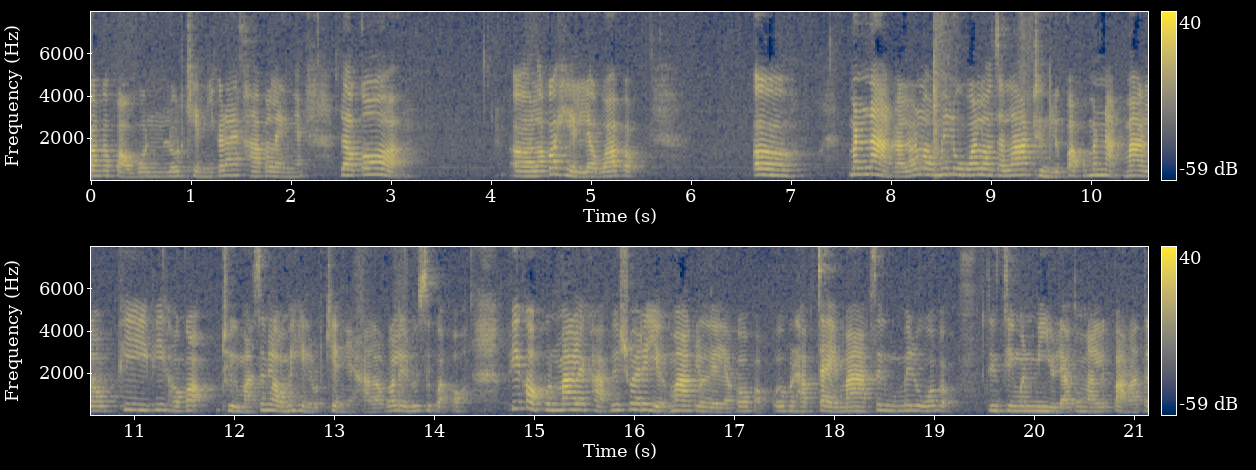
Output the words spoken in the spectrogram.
างกระเป๋าบนรถเข็นนี้ก็ได้ครับอะไรเงี้ย แล้วก็เออเราก็เห็นแล้วว่าแบบเออ มันหนักอะแล้วเราไม่รู้ว่าเราจะลากถึงหรือเปล่าเพราะมันหนักมากแล้วพี่พี่เขาก็ถือมาซึ่งเราไม่เห็นรถเข็นเนี่ยค่ะ เราก็เลยรู้สึกว่าอ๋อพี่ขอบคุณมากเลยค่ะ พี่ช่วยได้เยอะมากเลย แล้วก็แบบเออประทับใจมาก ซึ่งไม่รู้ว่าแบบจริง ๆ มันมีอยู่แล้วตรงนั้นหรือเปล่านะแต่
